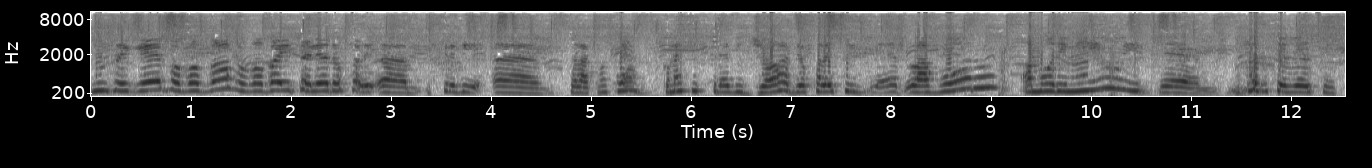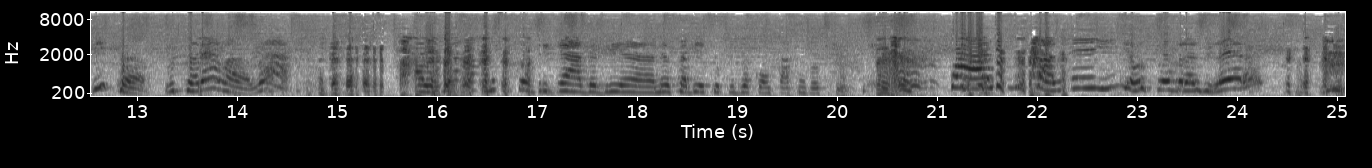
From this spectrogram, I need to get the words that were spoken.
não sei o que, vovó, vovó em italiano, eu falei, ah, escrevi, ah, sei lá, como que é? Como é que escreve job? Eu falei assim, é, lavoro, amore mio e, é, você vê assim, pizza, mussarela, lá. Aí eu falei, muito obrigada, Adriana, eu sabia que eu podia contar com você. Quase falei, eu sou brasileira. Eu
